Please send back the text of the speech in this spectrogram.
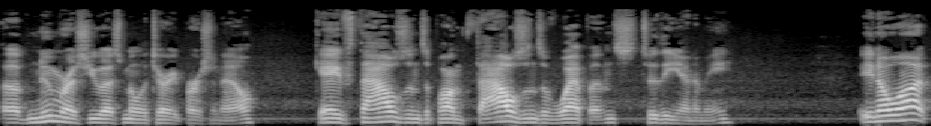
of numerous U.S. military personnel, gave thousands upon thousands of weapons to the enemy. You know what?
